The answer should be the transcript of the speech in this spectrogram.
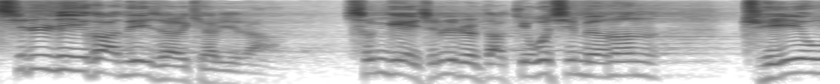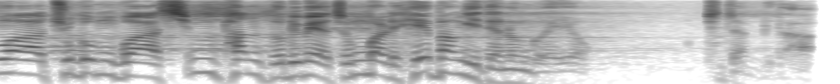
진리가 자게 하리라. 성경의 진리를 딱 깨우치면은 죄와 죽음과 심판 두림에 정말 해방이 되는 거예요. 진짜입니다.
